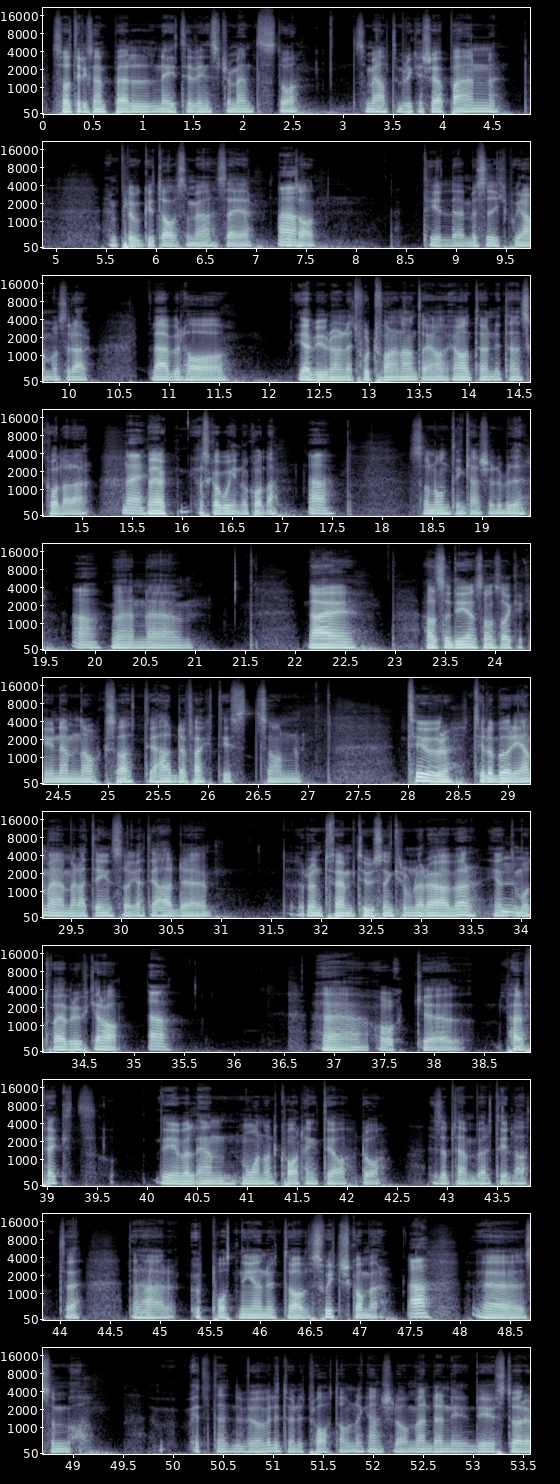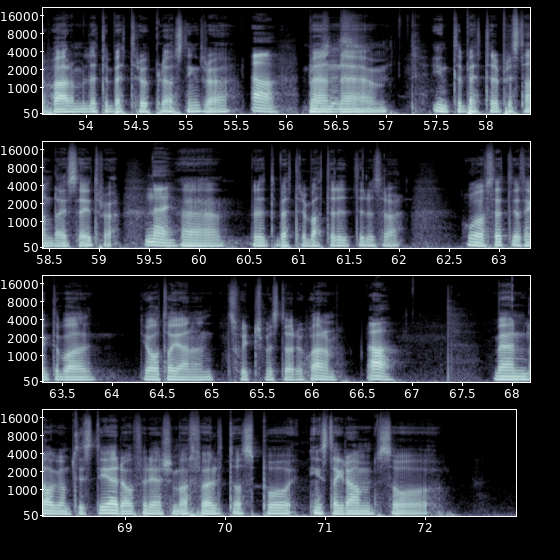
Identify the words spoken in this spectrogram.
Så till exempel Native Instruments då. Som jag alltid brukar köpa en, en plugg utav som jag säger. ja. Utav, till eh, musikprogram och sådär. Lär väl ha erbjudandet fortfarande antar jag. Jag har inte hunnit ens kolla där. nej, Men jag, jag ska gå in och kolla. ja, Så någonting kanske det blir. ja, Men ehm, nej, alltså det är en sån sak jag kan ju nämna också att jag hade faktiskt sån tur till att börja med med att jag insåg att jag hade runt 5000 kronor över gentemot vad jag brukar ha. ja, Eh, och eh, perfekt. Det är väl en månad kvar tänkte jag då i september till att eh, den här upphottningen utav Switch kommer. ja, Eh, som, vet inte, vi har väl inte hunnit prata om det kanske då, men den är, det är ju större skärm, lite bättre upplösning tror jag. ja, Men eh, inte bättre prestanda i sig tror jag. nej, Eh, lite bättre batteritid och sådär. Oavsett, jag tänkte bara, jag tar gärna en switch med större skärm. ja, Men lagom tills det då, för er som har följt oss på Instagram så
